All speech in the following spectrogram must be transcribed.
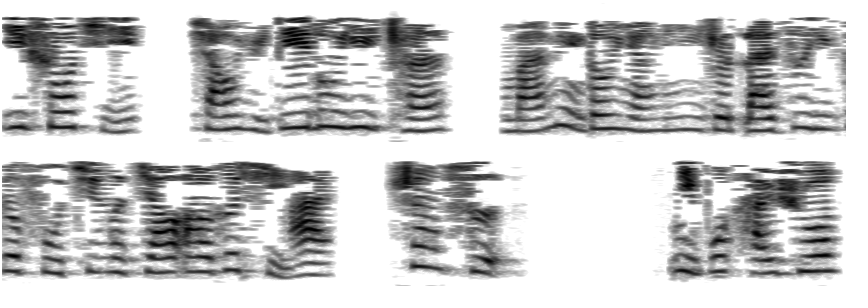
一说起小雨滴，陆亦辰满脸都洋溢着来自一个父亲的骄傲和喜爱。上次你不还说，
